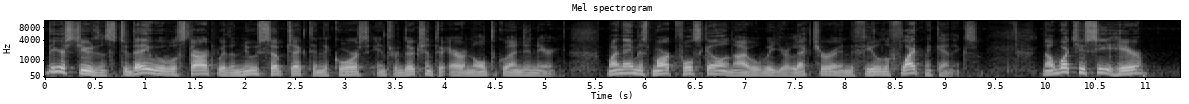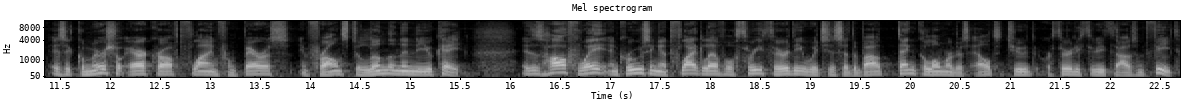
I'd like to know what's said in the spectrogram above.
Dear students, today we will start with a new subject in the course Introduction to Aeronautical Engineering. My name is Mark Voskuijl and I will be your lecturer in the field of flight mechanics. Now what you see here is a commercial aircraft flying from Paris in France to London in the UK. It is halfway and cruising at flight level 330 which is at about 10 kilometers altitude or 33,000 feet.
